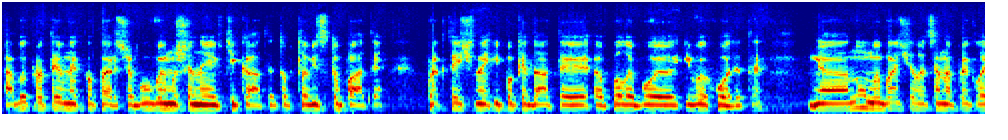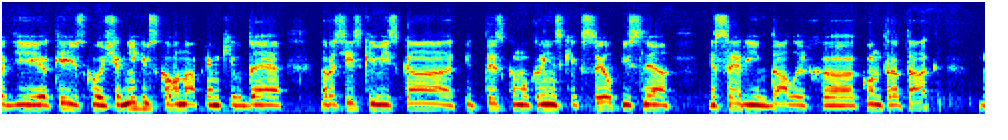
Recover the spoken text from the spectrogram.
аби противник, по-перше, був вимушений втікати, тобто відступати практично і покидати е, поле бою і виходити. Е, Ну, ми бачили це на прикладі Київського Чернігівського напрямків, де російські війська під тиском українських сил після серії вдалих е, контратак е,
